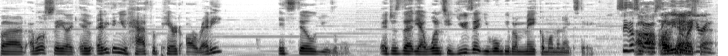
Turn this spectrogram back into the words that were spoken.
but I will say like if anything you have prepared already, it's still usable. It's just that yeah, once you use it, you won't be able to make them on the next day. See, that's what I'll- I was thinking. leave you, use like your, that.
